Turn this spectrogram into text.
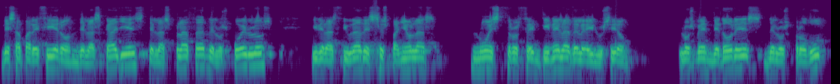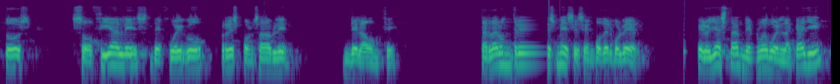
Desaparecieron de las calles, de las plazas, de los pueblos y de las ciudades españolas nuestros centinelas de la ilusión, los vendedores de los productos sociales de juego responsable de la ONCE. Tardaron tres meses en poder volver, pero ya están de nuevo en la calle,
